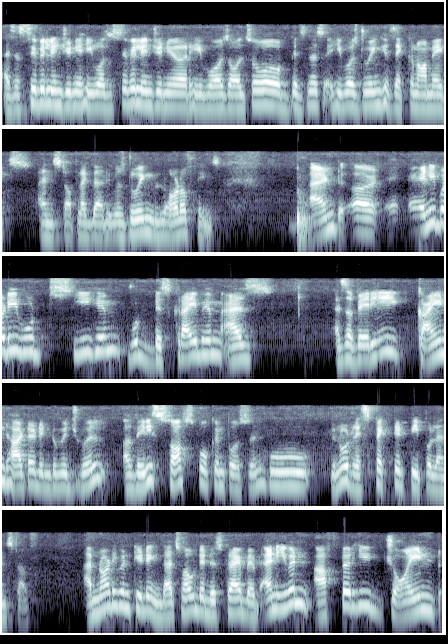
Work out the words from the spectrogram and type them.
as a civil engineer. He was a civil engineer. He was also a business, he was doing his economics and stuff like that. He was doing a lot of things. And uh, anybody would see him, would describe him as as a very kind-hearted individual, a very soft-spoken person who you know respected people and stuff. I'm not even kidding. That's how they described it. And even after he joined,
